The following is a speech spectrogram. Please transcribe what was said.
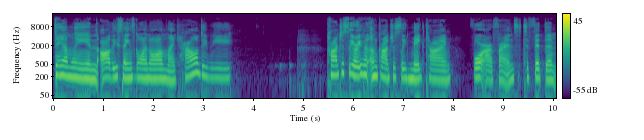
family and all these things going on? Like, how do we consciously or even unconsciously make time for our friends to fit them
